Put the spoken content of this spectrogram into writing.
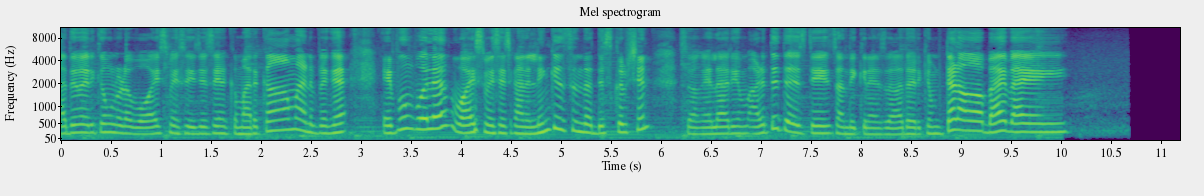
அது வரைக்கும் உங்களோட வாய்ஸ் மெசேஜஸ் எனக்கு மறக்காமல் அனுப்புங்க. எப்பவும் போல் வாய்ஸ் மெசேஜ்க்கான லிங்க் இஸ் இந்த டிஸ்கிரிப்ஷன் ஸோ அங்கே எல்லோரையும் அடுத்த தேர்ஸ்டே சந்திக்கிறேன். ஸோ அது வரைக்கும் டடா பை பை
